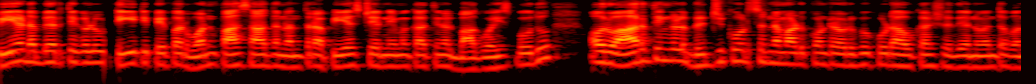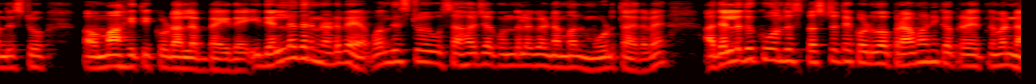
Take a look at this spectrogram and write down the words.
ಬಿ ಎಡ್ ಅಭ್ಯರ್ಥಿಗಳು T T paper one pass ಆದ ನಂತರ ಪಿ ಎಸ್ ಟಿ ಆರ್ ನೇಮಕಾತಿನಲ್ಲಿ ಭಾಗವಹಿಸಬಹುದು. ಅವರು ಆರು ತಿಂಗಳ ಬ್ರಿಡ್ಜ್ ಕೋರ್ಸ್ ಅನ್ನ ಮಾಡಿಕೊಂಡ್ರೆ ಅವರಿಗೂ ಕೂಡ ಅವಕಾಶ ಇದೆ ಅನ್ನುವಂಥ ಒಂದಿಷ್ಟು ಮಾಹಿತಿ ಕೂಡ ಲಭ್ಯ ಇದೆ. ಇದೆಲ್ಲದರ ನಡುವೆ ಒಂದಿಷ್ಟು ಸಹಜ ಗೊಂದಲಗಳು ನಮ್ಮಲ್ಲಿ ಮೂಡ್ತಾ ಇದಾವೆ. ಅದೆಲ್ಲದಕ್ಕೂ ಒಂದು ಸ್ಪಷ್ಟತೆ ಕೊಡುವ ಪ್ರಾಮಾಣಿಕ ಪ್ರಯತ್ನವನ್ನ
